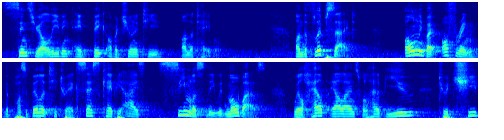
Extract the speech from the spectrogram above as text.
since you are leaving a big opportunity on the table. On the flip side, only by offering the possibility to access KPIs seamlessly with mobiles will help airlines, will help you to achieve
